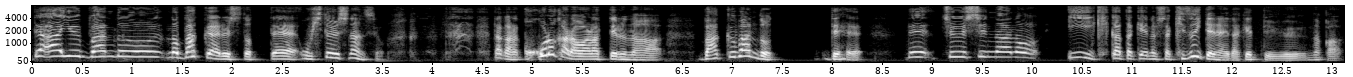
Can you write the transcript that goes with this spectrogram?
でああいうバンドのバックやる人ってお人よしなんですよ。だから心から笑ってるのはバックバンドでで中心のあのいい生き方系の人は気づいてないだけっていうなんか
